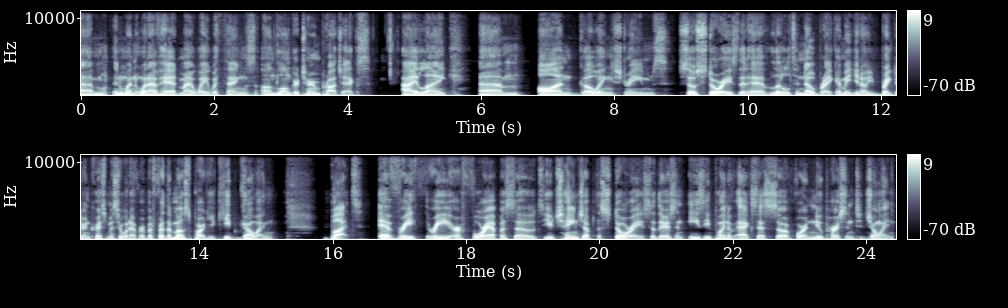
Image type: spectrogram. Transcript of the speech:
um, and when, when I've had my way with things on longer term projects, I like um, ongoing streams. So stories that have little to no break. I mean, you know, you break during Christmas or whatever, but for the most part, you keep going. But every three or four episodes, you change up the story so there's an easy point of access so for a new person to join.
